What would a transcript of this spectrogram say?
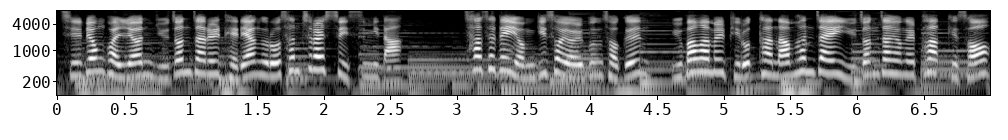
질병 관련 유전자를 대량으로 산출할 수 있습니다. 차세대 염기서열 분석은 유방암을 비롯한 암 환자의 유전자형을 파악해서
